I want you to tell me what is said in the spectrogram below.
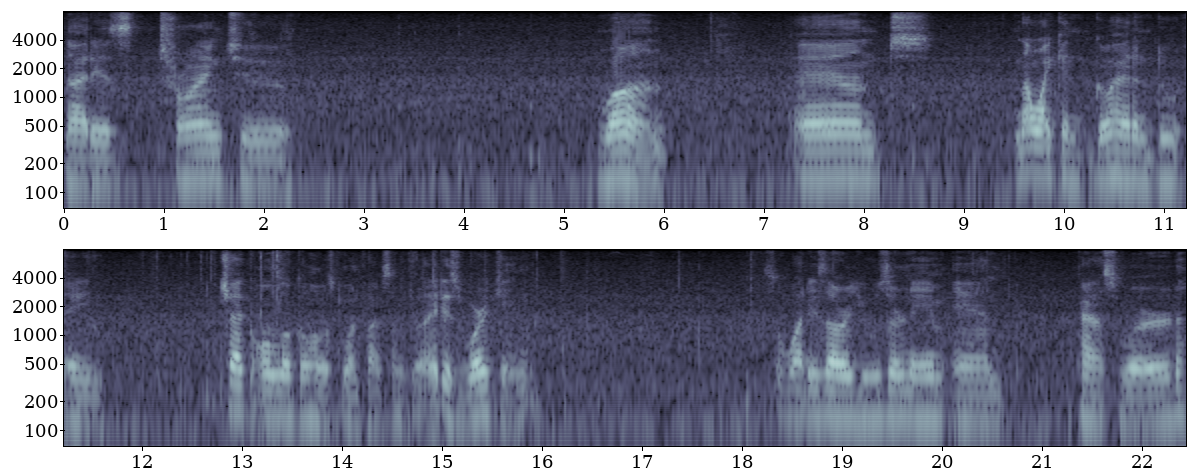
Now it is trying to run. And now I can go ahead and do a check on localhost 1572 it is working. So what is our username and password?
